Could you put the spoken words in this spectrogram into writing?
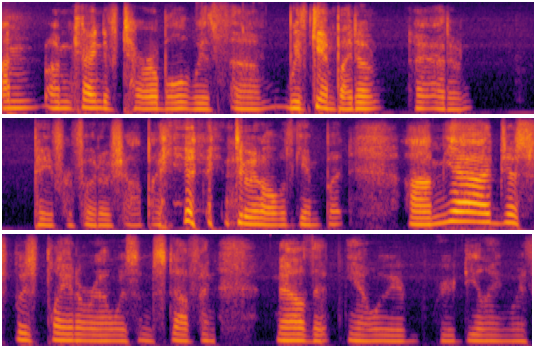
I'm I'm kind of terrible with um, with GIMP. I don't I I don't pay for Photoshop. I do it all with GIMP. But um, yeah, I just was playing around with some stuff, and now that you know we're we're dealing with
